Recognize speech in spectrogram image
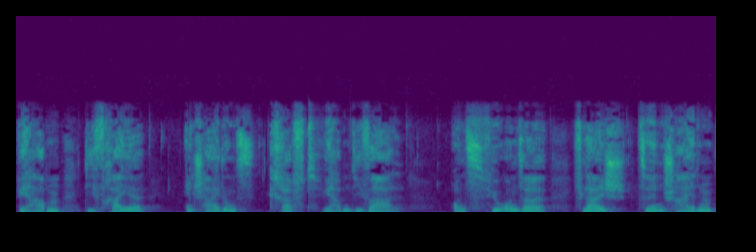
Wir haben die freie Entscheidungskraft, wir haben die Wahl, uns für unser Fleisch zu entscheiden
